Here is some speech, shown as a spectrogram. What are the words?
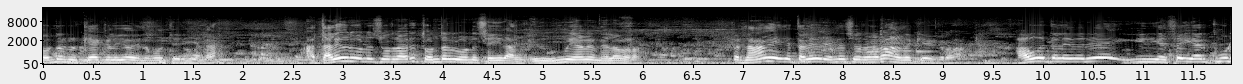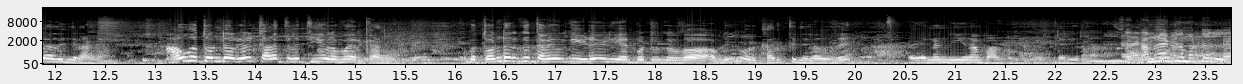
தொண்டர்கள் கேட்கலையோ என்னமோ தெரியல. தலைவர் ஒன்று சொல்கிறாரு தொண்டர்கள் ஒன்று செய்கிறாங்க இது உண்மையான நிலவரம். இப்போ நாங்கள் எங்கள் தலைவர் என்ன சொல்கிறாரோ அதை கேட்குறோம். அவங்க தலைவர் இது எஸ்ஐஆர் கூடாதுங்கிறாங்க. அவங்க தொண்டர்கள் களத்தில் தீவிரமாக இருக்காங்க. இப்போ தொண்டருக்கும் தலைவருக்கும் இடைவெளி ஏற்பட்டிருக்கிறதோ அப்படின்னு ஒரு கருத்து நிலவுது. அது என்னன்னு நீங்கள் தான் பார்க்கணும். சார் தமிழ்நாட்டில் மட்டும் இல்லை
